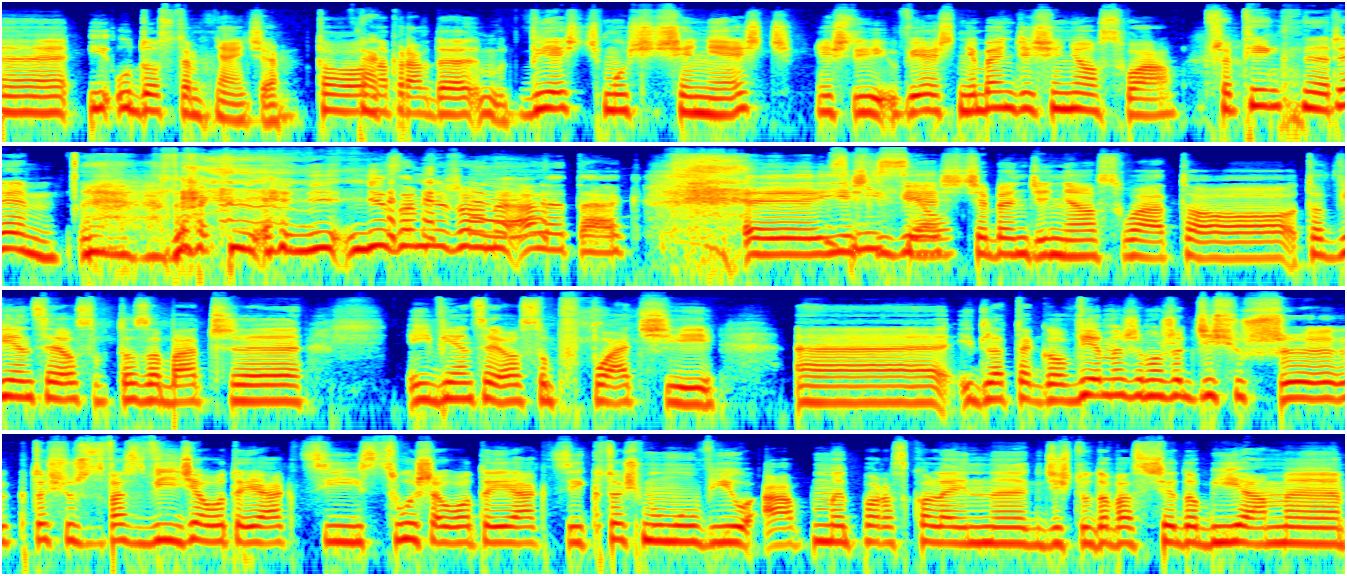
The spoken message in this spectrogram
E, I udostępnianie. To Tak. naprawdę wieść musi się nieść. Jeśli wieść nie będzie się niosła, Przepiękny rym. tak, nie, nie, niezamierzone, ale tak. E, jeśli misją. wieść się będzie niosła, to, to więcej osób to zobaczy i więcej osób wpłaci. E, I dlatego wiemy, że może gdzieś już e, ktoś już z Was widział o tej akcji, słyszał o tej akcji, ktoś mu mówił, a my po raz kolejny gdzieś tu do Was się dobijamy.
